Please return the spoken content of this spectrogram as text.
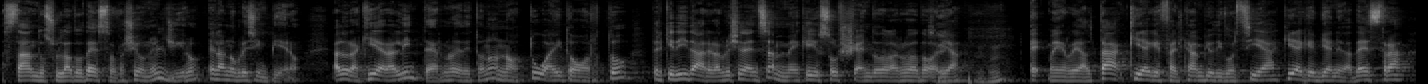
stando sul lato destro facevano il giro e l'hanno preso in pieno. Allora chi era all'interno gli ha detto no, no, tu hai torto perché devi dare la precedenza a me che io sto uscendo dalla rotatoria. Sì. Uh -huh. eh, ma in realtà chi è che fa il cambio di corsia? Chi è che viene da destra?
